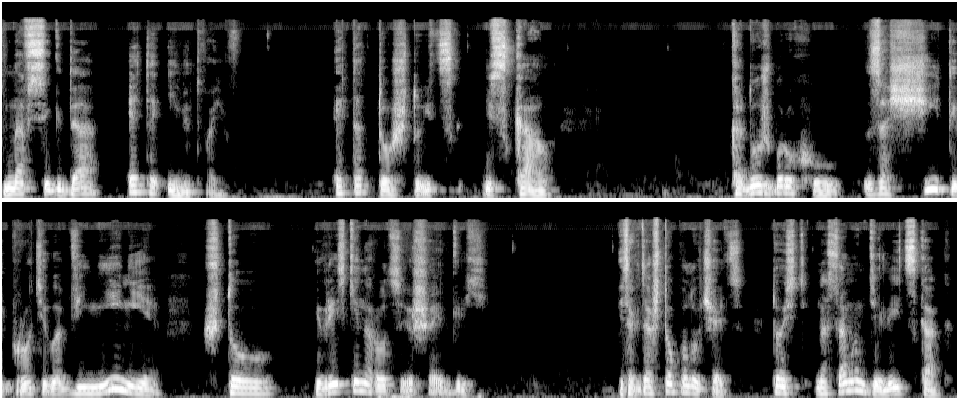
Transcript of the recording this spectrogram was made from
навсегда. Это имя Твое. Это то, что искал Кадош Баруху защиты против обвинения, что еврейский народ совершает грехи. И тогда что получается? То есть на самом деле Ицкак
